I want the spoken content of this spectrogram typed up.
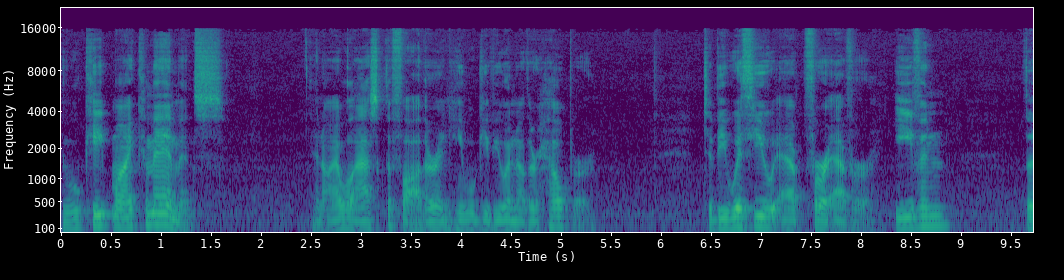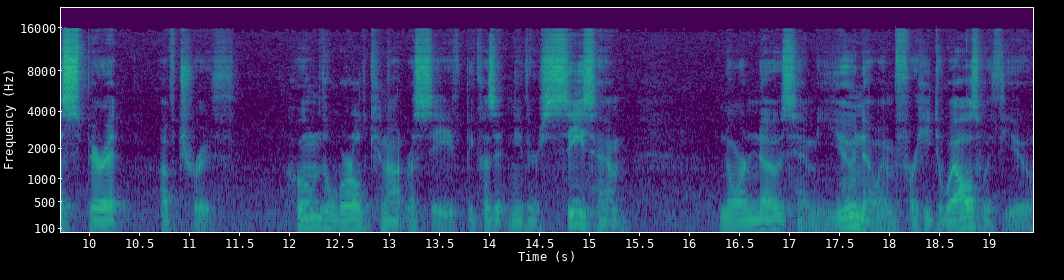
you will keep my commandments, and I will ask the Father, and he will give you another helper to be with you forever, even the Spirit of truth, whom the world cannot receive because it neither sees him nor knows him. You know him, for he dwells with you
